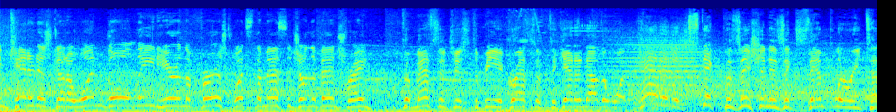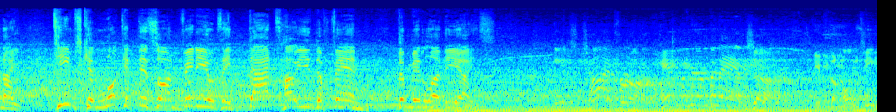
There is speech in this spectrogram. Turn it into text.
Team Canada's got a one-goal lead here in the first. What's the message on the bench, Ray? The message is to be aggressive to get another one. Canada's stick position is exemplary tonight. Teams can look at this on video and say, that's how you defend the middle of the ice. It's time for our Hamburger Bonanza. If the home team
